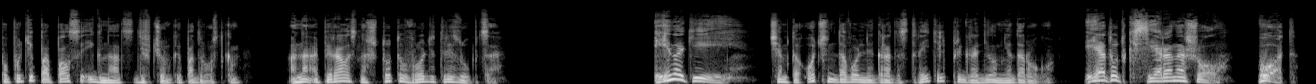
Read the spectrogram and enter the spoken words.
По пути попался Игнат с девчонкой-подростком. Она опиралась на что-то вроде трезубца. «Инокий!» — чем-то очень довольный градостроитель преградил мне дорогу. «Я тут ксера нашел. Вот!»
